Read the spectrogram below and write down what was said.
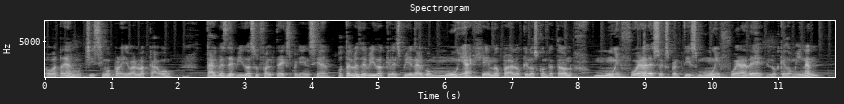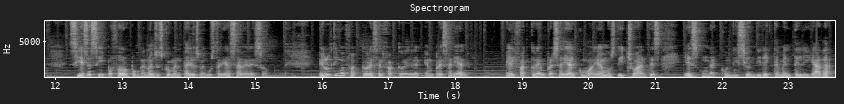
o batallan muchísimo para llevarlo a cabo? Tal vez debido a su falta de experiencia o tal vez debido a que les piden algo muy ajeno para lo que los contrataron muy fuera de su expertise, muy fuera de lo que dominan. Si es así, por favor pónganlo en sus comentarios, me gustaría saber eso. El último factor es el factor empresarial. El factor empresarial, como habíamos dicho antes, es una condición directamente ligada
